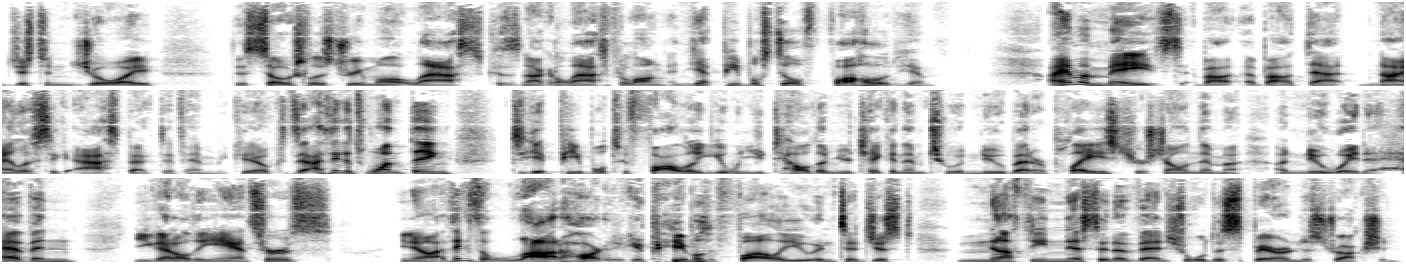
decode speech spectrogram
just enjoy the socialist dream while it lasts because it's not going to last for long. And yet people still followed him. I am amazed about about that nihilistic aspect of him. You know, because I think it's one thing to get people to follow you when you tell them you're taking them to a new, better place. You're showing them a, a new way to heaven. You got all the answers. You know, I think it's a lot harder to get people to follow you into just nothingness and eventual despair and destruction.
